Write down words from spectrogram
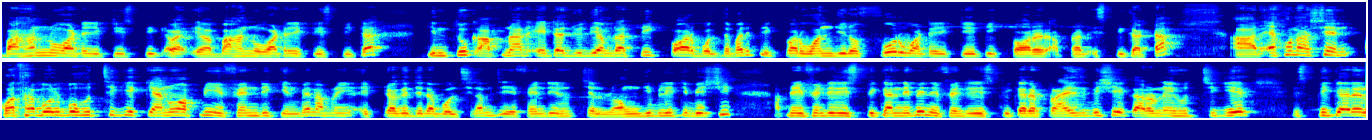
বাহান্ন ওয়াটের একটি স্পিকার বাহান্ন ওয়াটের একটি স্পিকার কিন্তু আপনার এটা যদি আমরা পিক পাওয়ার বলতে পারি peak power one zero four ওয়াটের একটি পিক পাওয়ারের আপনার স্পিকারটা আর এখন আসেন, কথা বলব হচ্ছে গিয়ে কেন আপনি এফএনডি কিনবেন? আপনি একটু আগে যেটা বলছিলাম যে এফএনডির হচ্ছে লংজিবিলিটি বেশি, আপনি এফএনডির স্পিকার নেবেন এফএনডির স্পিকারের প্রাইস বেশি, এ কারণে হচ্ছে গিয়ে স্পিকারের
